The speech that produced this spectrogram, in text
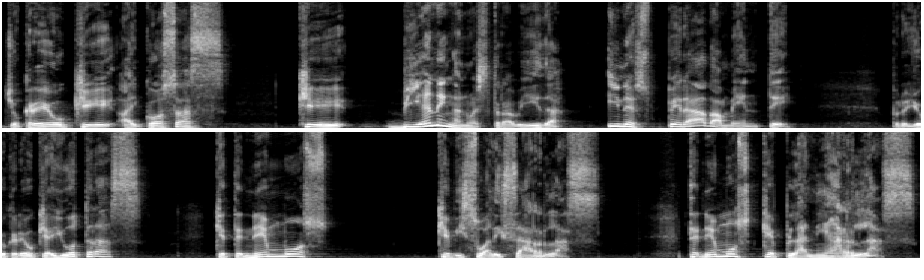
Yo creo que hay cosas que vienen a nuestra vida inesperadamente, pero yo creo que hay otras que tenemos que visualizarlas, tenemos que planearlas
